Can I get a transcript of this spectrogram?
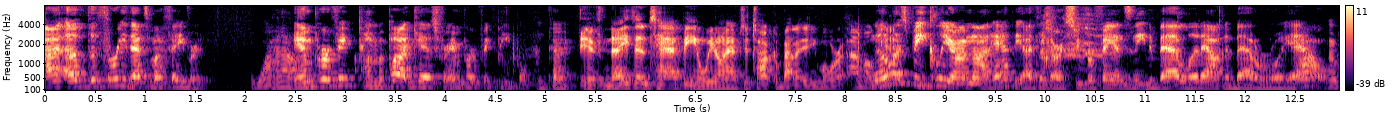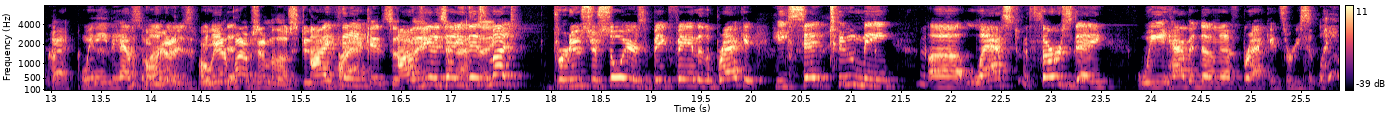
I, of the three, that's my favorite. Wow. Imperfect pe- I'm a- podcast for imperfect people. okay. if Nathan's happy and we don't have to talk about it anymore, I'm okay. No, let's be clear. I'm not happy. I think our super fans need to battle it out in a battle royale. Okay. We need to have some Are we others. gonna, are we gonna put up some of those stupid I think brackets? of I was going to tell you I this say? much. Producer Sawyer's a big fan of the bracket. He said to me uh, last Thursday, "We haven't done enough brackets recently."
